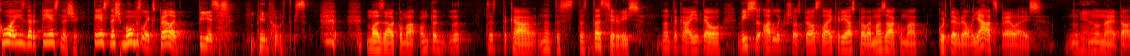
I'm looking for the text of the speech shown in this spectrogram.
Ko izdara tiesneši? Tiesneši mums liek spēlēt 5 minūtes mazākumā. Un tad, nu, tas, tā kā, nu, tas, tas, tas ir viss. Nu, tā kā, ja tev visu atlikušo spēles laiku ir jāspēlē mazākumā, kur tev vēl jāatspēlējas, nu, Jā. nu nē, tā,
